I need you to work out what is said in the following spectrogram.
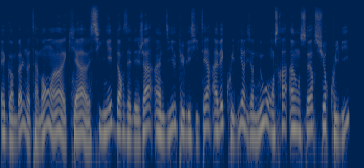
et Gamble notamment hein, qui a signé d'ores et déjà un deal publicitaire avec Quibi en disant nous on sera annonceurs sur Quibi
